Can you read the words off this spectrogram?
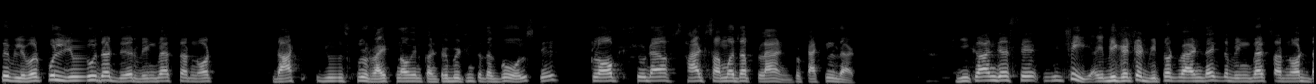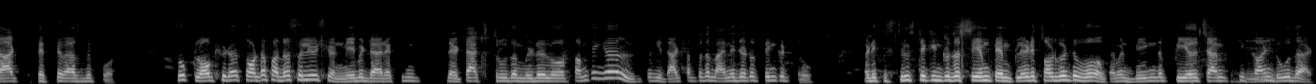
So if Liverpool knew that their wingbacks are not that useful right now in contributing to the goals, they Klopp should have had some other plan to tackle that. He can't just say, see, we get it. Without Van Dijk, the wingbacks are not that effective as before. So Klopp should have thought of other solution, maybe directing the attacks through the middle or something else. That's up to the manager to think it through. But if he's still sticking to the same template, it's not going to work. I mean, being the PL champ, he mm-hmm. can't do that.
